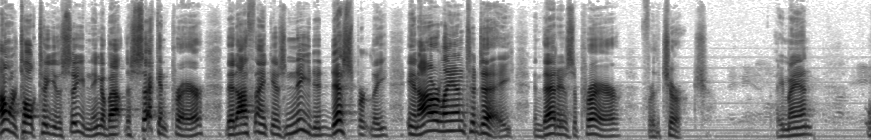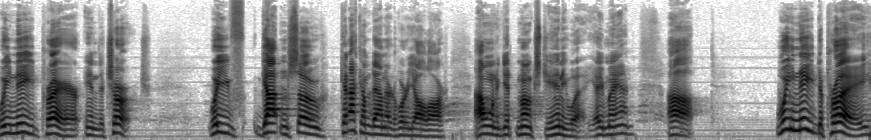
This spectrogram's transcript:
I want to talk to you this evening about the second prayer that I think is needed desperately in our land today, and that is a prayer for the church. Amen we need prayer in the church. We've gotten so, can I come down there to where y'all are? I want to get amongst you anyway. Amen. Uh, we need to pray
